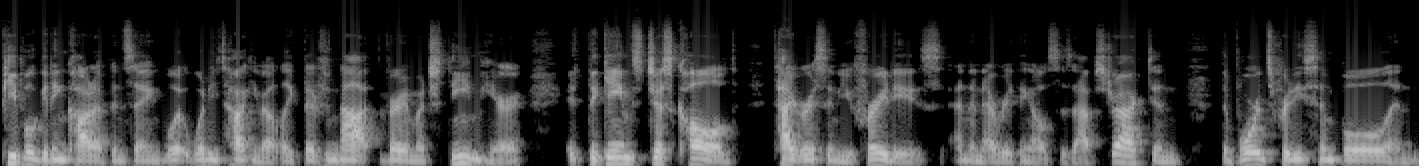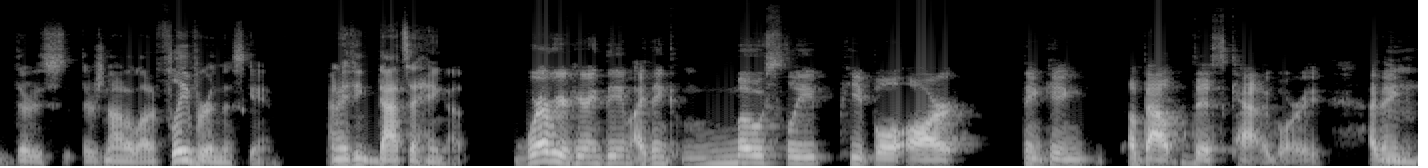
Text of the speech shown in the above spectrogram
people getting caught up in saying, what, what are you talking about? Like, there's not very much theme here. It, the game's just called Tigris and Euphrates, and then everything else is abstract, and the board's pretty simple, and there's there's not a lot of flavor in this game, and I think that's a hangup. Wherever you're hearing theme, I think mostly people are thinking about this category. I think mm.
